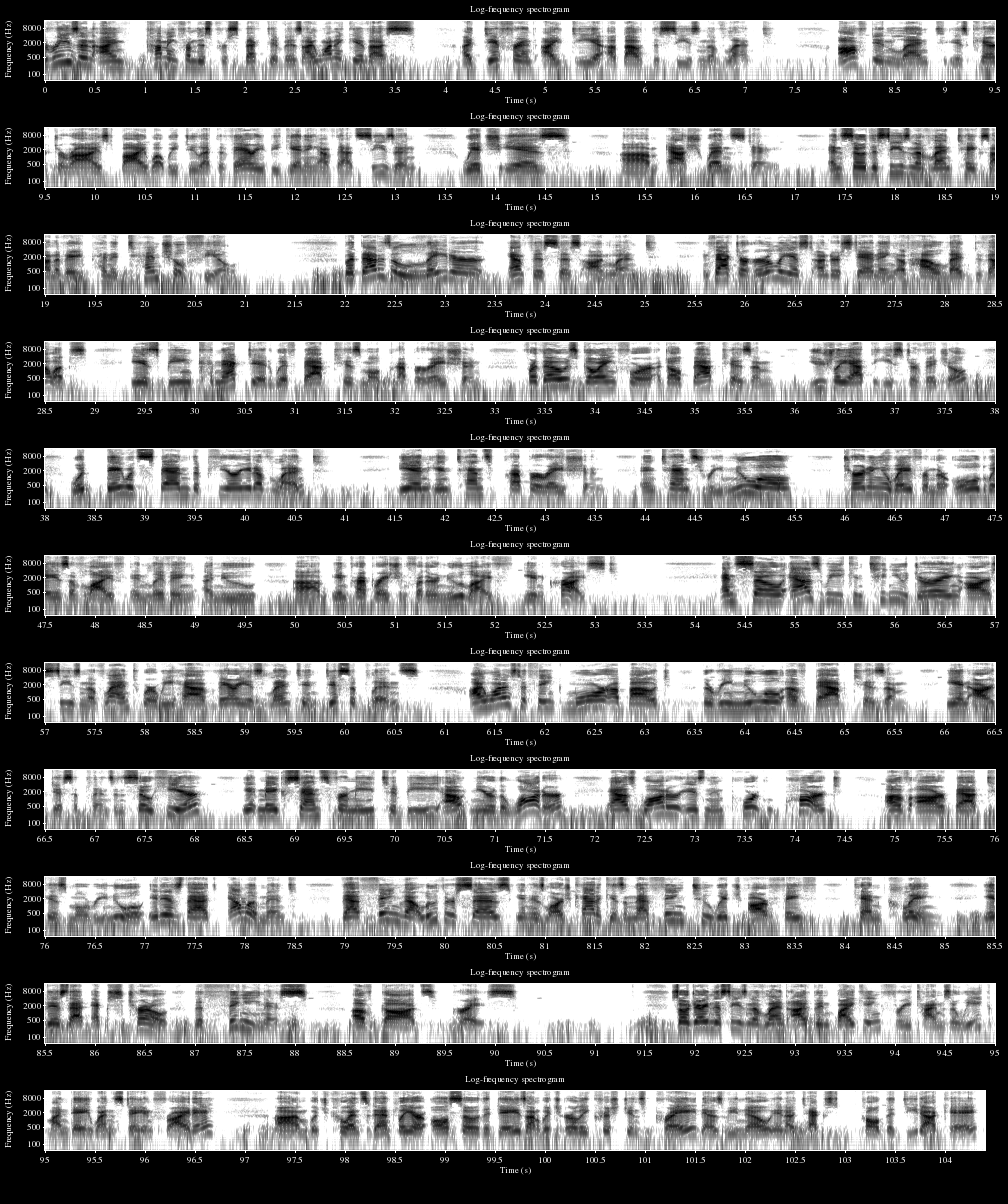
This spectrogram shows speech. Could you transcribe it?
The reason I'm coming from this perspective is I want to give us a different idea about the season of Lent. Often Lent is characterized by what we do at the very beginning of that season, which is um, Ash Wednesday. And so the season of Lent takes on a very penitential feel. But that is a later emphasis on Lent. In fact, our earliest understanding of how Lent develops is being connected with baptismal preparation. For those going for adult baptism, usually at the Easter Vigil, would they would spend the period of Lent in intense preparation, intense renewal, turning away from their old ways of life and living a new, uh, in preparation for their new life in Christ. And so as we continue during our season of Lent, where we have various Lenten disciplines, I want us to think more about the renewal of baptism in our disciplines. And so here, it makes sense for me to be out near the water, as water is an important part of our baptismal renewal. It is that element, that thing that Luther says in his large catechism, that thing to which our faith can cling. It is that external, the thinginess of God's grace. So during the season of Lent, I've been biking three times a week, Monday, Wednesday, and Friday, um, which coincidentally are also the days on which early Christians prayed, as we know in a text called the Didache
